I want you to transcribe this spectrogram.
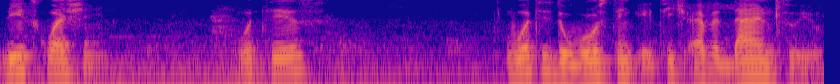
This question. What is what is the worst thing a teacher ever done to you?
